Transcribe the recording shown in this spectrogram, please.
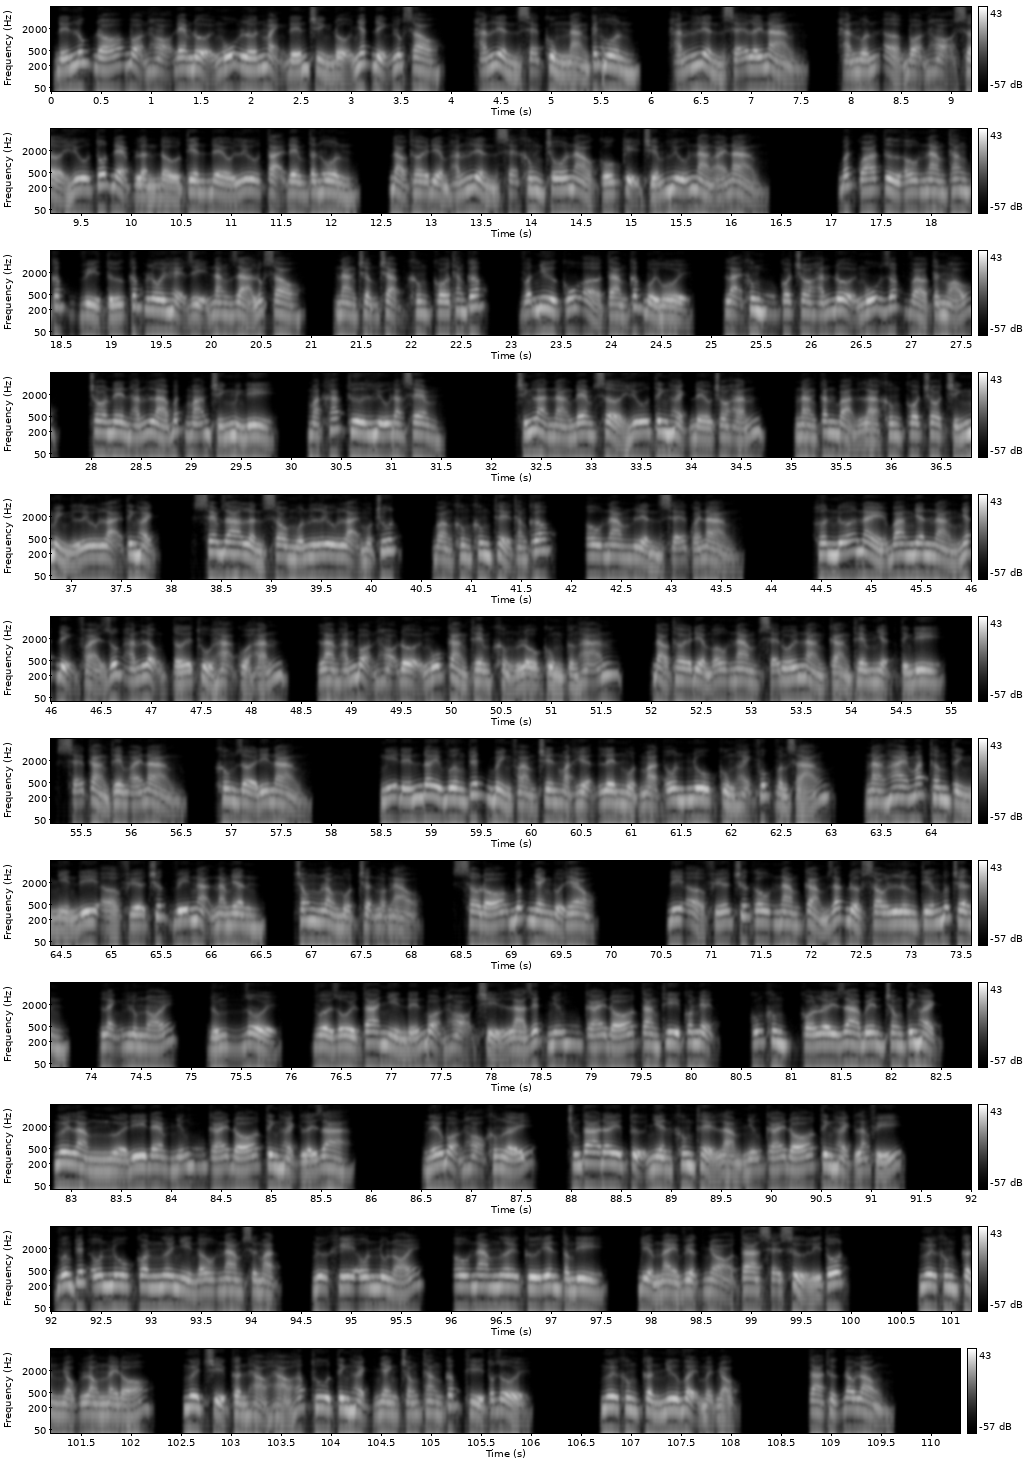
Đến lúc đó bọn họ đem đội ngũ lớn mạnh đến trình độ nhất định lúc sau, hắn liền sẽ cùng nàng kết hôn, hắn liền sẽ lấy nàng, hắn muốn ở bọn họ sở hữu tốt đẹp lần đầu tiên đều lưu tại đêm tân hôn, đảo thời điểm hắn liền sẽ không chỗ nào cố kỵ chiếm hữu nàng ái nàng. Bất quá từ Âu Nam thăng cấp vì tứ cấp lôi hệ dị năng giả lúc sau, nàng chậm chạp không có thăng cấp, vẫn như cũ ở tam cấp bồi hồi, lại không có cho hắn đội ngũ rót vào tân máu, cho nên hắn là bất mãn chính mình đi, mặt khác thư hữu đang xem. Chính là nàng đem sở hữu tinh hoạch đều cho hắn, nàng căn bản là không có cho chính mình lưu lại tinh hoạch, xem ra lần sau muốn lưu lại một chút, bằng không không thể thăng cấp, Âu Nam liền sẽ quái nàng. Hơn nữa này bang nhân nàng nhất định phải giúp hắn lộng tới thủ hạ của hắn, làm hắn bọn họ đội ngũ càng thêm khổng lồ cùng cường hãn, đảo thời điểm Âu Nam sẽ đối nàng càng thêm nhiệt tình đi, sẽ càng thêm ái nàng, không rời đi nàng. Nghĩ đến đây Vương Tuyết Bình phàm trên mặt hiện lên một mặt ôn nhu cùng hạnh phúc vầng sáng, nàng hai mắt thâm tình nhìn đi ở phía trước vĩ ngạn nam nhân, trong lòng một trận ngọt ngào, sau đó bước nhanh đuổi theo. Đi ở phía trước Âu Nam cảm giác được sau lưng tiếng bước chân, lạnh lùng nói, đúng rồi, vừa rồi ta nhìn đến bọn họ chỉ là giết những cái đó tang thi con nhện, cũng không có lấy ra bên trong tinh hoạch, ngươi làm người đi đem những cái đó tinh hoạch lấy ra. Nếu bọn họ không lấy, chúng ta đây tự nhiên không thể làm những cái đó tinh hoạch lãng phí. Vương Tuyết ôn nhu con ngươi nhìn Âu Nam sơn mặt, ngự khi ôn nhu nói, Âu Nam ngươi cứ yên tâm đi, điểm này việc nhỏ ta sẽ xử lý tốt. Ngươi không cần nhọc lòng này đó, ngươi chỉ cần hảo hảo hấp thu tinh hoạch nhanh chóng thăng cấp thì tốt rồi. Ngươi không cần như vậy mệt nhọc. Ta thực đau lòng.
